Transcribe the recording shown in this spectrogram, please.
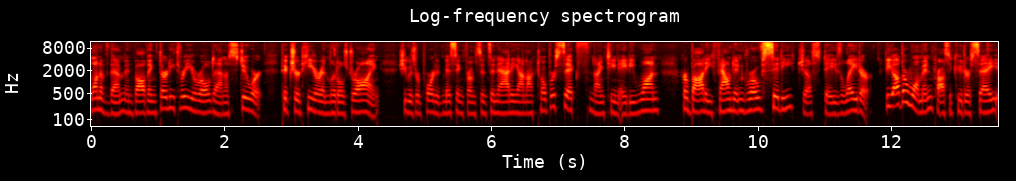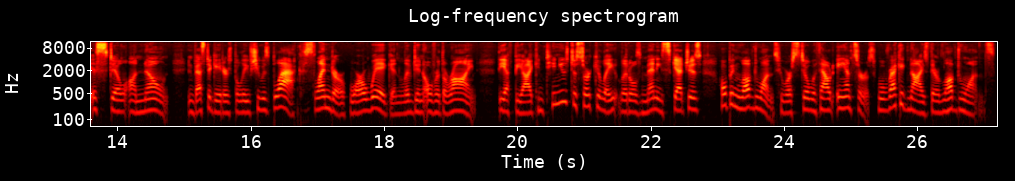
one of them involving 33 year old Anna Stewart, pictured here in Little's drawing. She was reported missing from Cincinnati on October 6, 1981. Her body found in Grove City just days later. The other woman, prosecutors say, is still unknown. Investigators believe she was black, slender, wore a wig, and lived in Over the Rhine. The FBI continues to circulate Little's many sketches, hoping loved ones who are still without answers will recognize their loved ones.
